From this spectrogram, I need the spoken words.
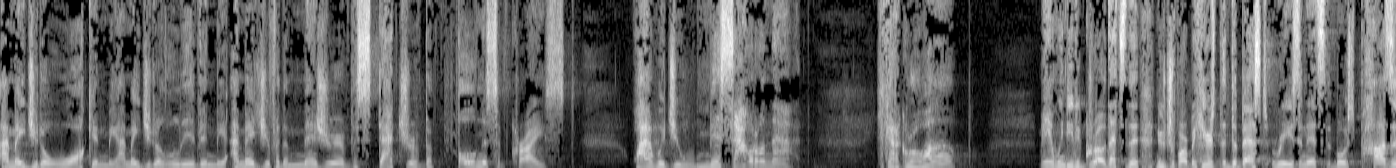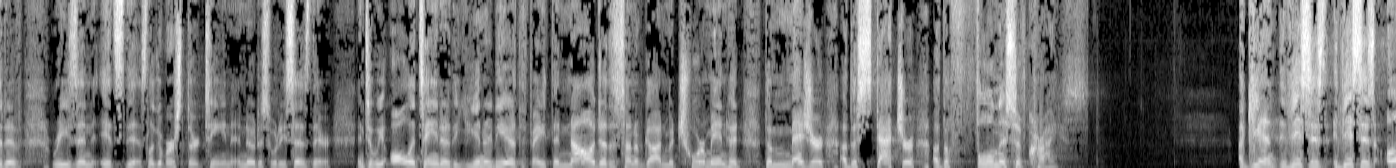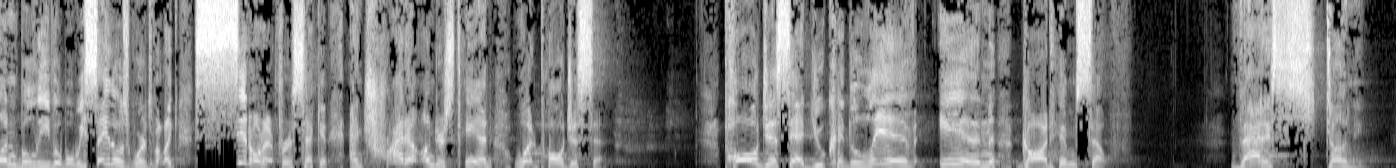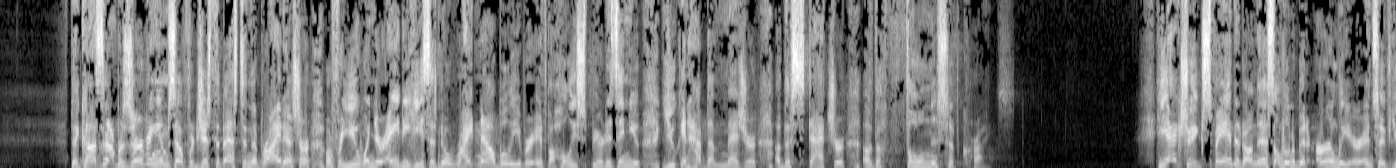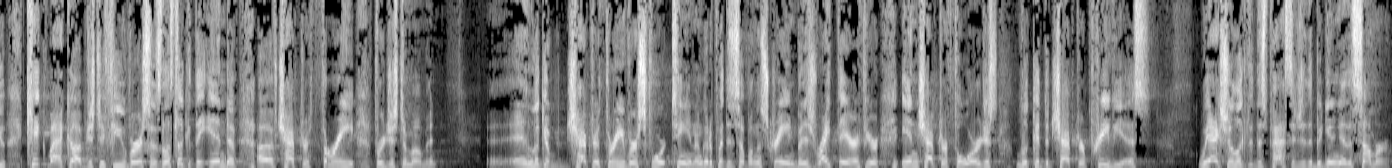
I made you to walk in me. I made you to live in me. I made you for the measure of the stature of the fullness of Christ. Why would you miss out on that? You got to grow up. Man, we need to grow. That's the neutral part. But here's the, the, best reason. It's the most positive reason. It's this. Look at verse 13 and notice what he says there. Until we all attain to the unity of the faith, the knowledge of the Son of God, mature manhood, the measure of the stature of the fullness of Christ. Again, this is, this is unbelievable. We say those words, but like sit on it for a second and try to understand what Paul just said. Paul just said you could live in God Himself. That is stunning. That God's not reserving Himself for just the best and the brightest or, or for you when you're 80. He says, No, right now, believer, if the Holy Spirit is in you, you can have the measure of the stature of the fullness of Christ. He actually expanded on this a little bit earlier. And so if you kick back up just a few verses, let's look at the end of, of chapter 3 for just a moment. Uh, and look at chapter 3, verse 14. I'm going to put this up on the screen, but it's right there. If you're in chapter 4, just look at the chapter previous. We actually looked at this passage at the beginning of the summer.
